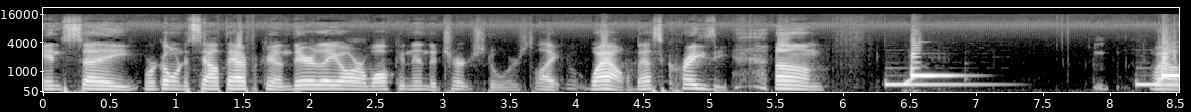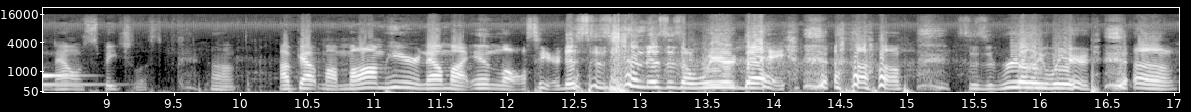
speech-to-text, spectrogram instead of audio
and say, We're going to South Africa, and there they are walking into church doors. Like, wow, that's crazy. Um, well, now I'm speechless. Uh, I've got my mom here, and now my in-laws here. This is this is a weird day. um, this is really weird. Um,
